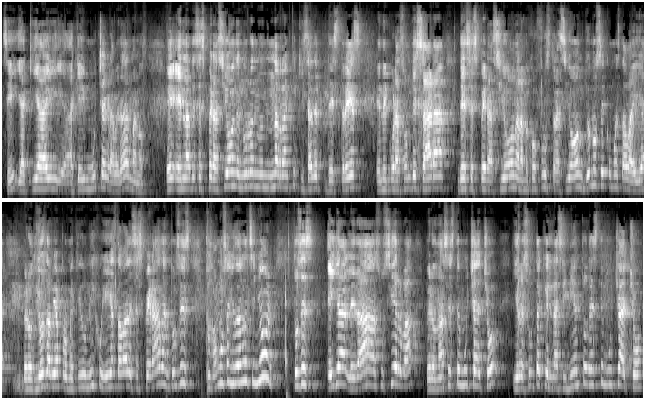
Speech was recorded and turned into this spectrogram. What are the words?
¿Sí? Y aquí hay, aquí hay mucha gravedad, hermanos. Eh, en la desesperación, en un, arranque quizá de, de, estrés, en el corazón de Sara, desesperación, a lo mejor frustración, yo no sé cómo estaba ella, pero Dios le había prometido un hijo y ella estaba desesperada, entonces, pues vamos a ayudar al Señor. Entonces, ella le da a su sierva, pero nace este muchacho y resulta que el nacimiento de este muchacho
